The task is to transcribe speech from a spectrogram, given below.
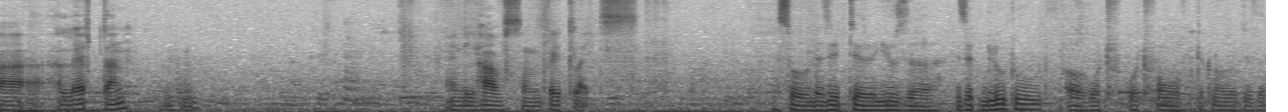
uh, a left turn, Mhm. and you have some brake lights. So does it uh, use? Uh, is it Bluetooth or what? What form of technology is it?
